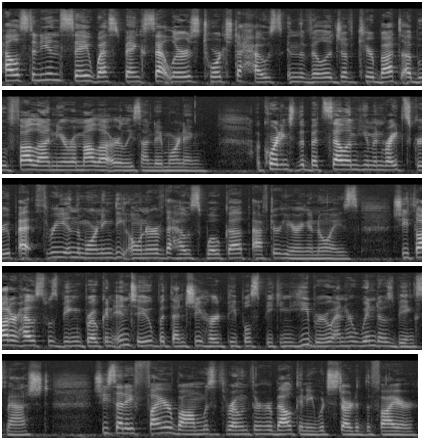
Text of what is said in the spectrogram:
Palestinians say West Bank settlers torched a house in the village of Kirbat Abu Fala near Ramallah early Sunday morning. According to the B'Tselem human rights group, at 3 in the morning, the owner of the house woke up after hearing a noise. She thought her house was being broken into, but then she heard people speaking Hebrew and her windows being smashed. She said a firebomb was thrown through her balcony, which started the fire.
